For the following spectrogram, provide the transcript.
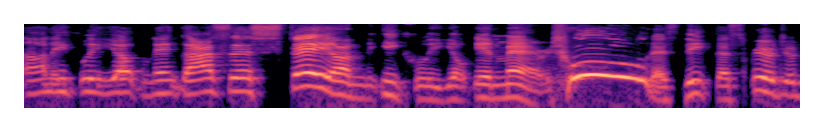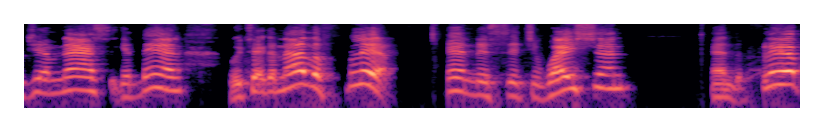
unequally yoked. And then God says, stay unequally yoked in marriage. Whoo, that's deep, that's spiritual gymnastic. And then we take another flip in this situation. And the flip,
